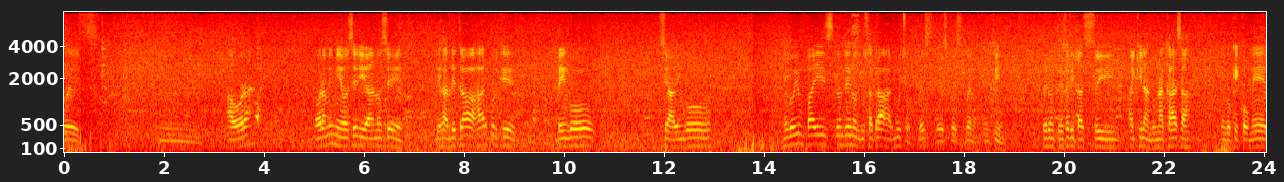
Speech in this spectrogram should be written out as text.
pues mm, ahora, ahora mi miedo sería, no sé, dejar de trabajar porque vengo, o sea, vengo, vengo de un país donde nos gusta trabajar mucho, ¿ves? Después, bueno, en fin. Pero entonces ahorita estoy alquilando una casa, tengo que comer,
